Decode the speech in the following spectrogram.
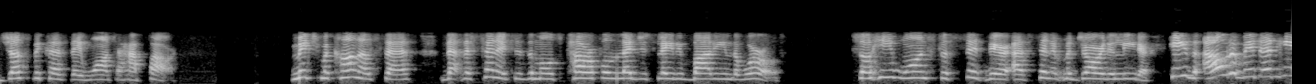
just because they want to have power. Mitch McConnell says that the Senate is the most powerful legislative body in the world. So he wants to sit there as Senate Majority Leader. He's out of it and he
